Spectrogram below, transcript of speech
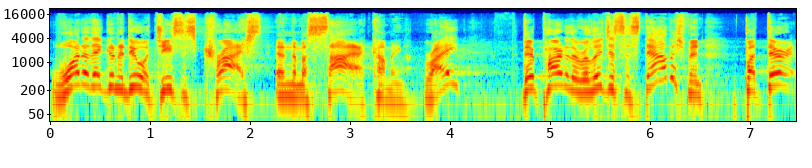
what are they going to do with Jesus Christ and the Messiah coming, right? They're part of the religious establishment, but they're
